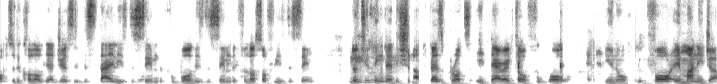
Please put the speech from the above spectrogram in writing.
up to the color of their jersey. The style is the same, the football is the same, the philosophy is the same. Don't you think that they should have first brought a director of football, you know, before a manager?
